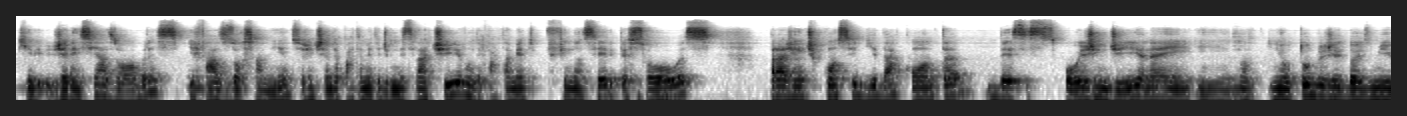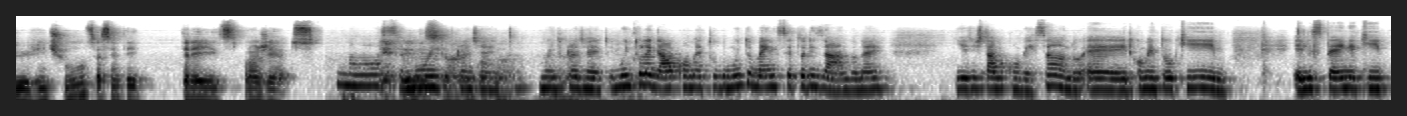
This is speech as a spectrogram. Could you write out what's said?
que gerencia as obras e faz os orçamentos. A gente tem um departamento administrativo, um departamento financeiro e pessoas para a gente conseguir dar conta desses, hoje em dia, né, em, em, em outubro de 2021, 63 projetos. Nossa, muito projeto, muito projeto. E muito legal como é tudo muito bem setorizado, né? E a gente estava conversando, é, ele comentou que eles têm aqui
